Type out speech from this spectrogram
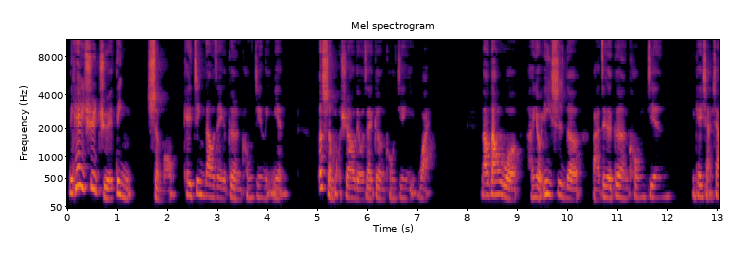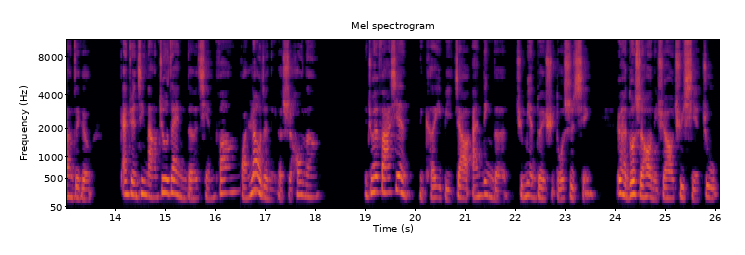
你可以去决定什么可以进到这个个人空间里面，而什么需要留在个人空间以外。然后，当我很有意识的。把这个个人空间，你可以想象这个安全气囊就在你的前方环绕着你的时候呢，你就会发现你可以比较安定的去面对许多事情。因为很多时候你需要去协助，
